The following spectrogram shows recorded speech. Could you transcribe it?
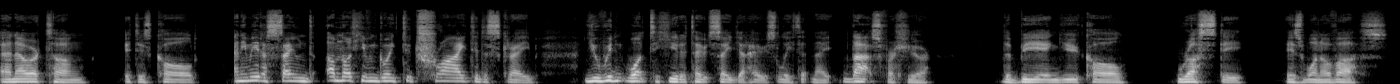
In our tongue, it is called, and he made a sound I'm not even going to try to describe. You wouldn't want to hear it outside your house late at night, that's for sure. The being you call Rusty is one of us.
